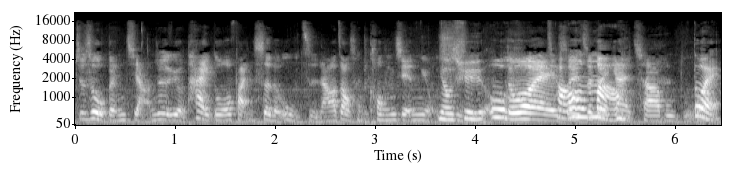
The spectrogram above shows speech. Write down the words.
就是我跟你讲，就是有太多反射的物质，然后造成空间扭曲。扭曲哦对，超所以这个应该也差不多。对，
